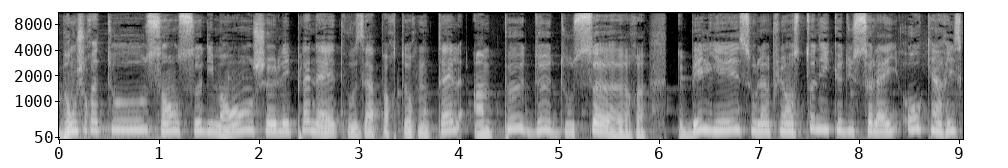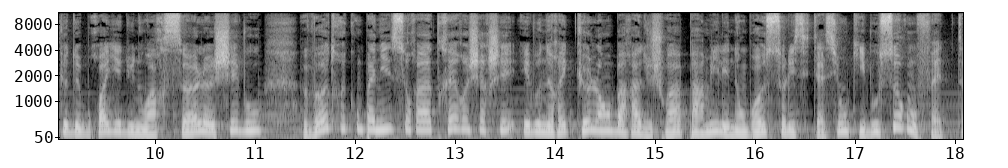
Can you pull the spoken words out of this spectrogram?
Bonjour à tous, en ce dimanche, les planètes vous apporteront-elles un peu de douceur? Bélier, sous l'influence tonique du soleil, aucun risque de broyer du noir seul chez vous. Votre compagnie sera très recherchée et vous n'aurez que l'embarras du choix parmi les nombreuses sollicitations qui vous seront faites.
